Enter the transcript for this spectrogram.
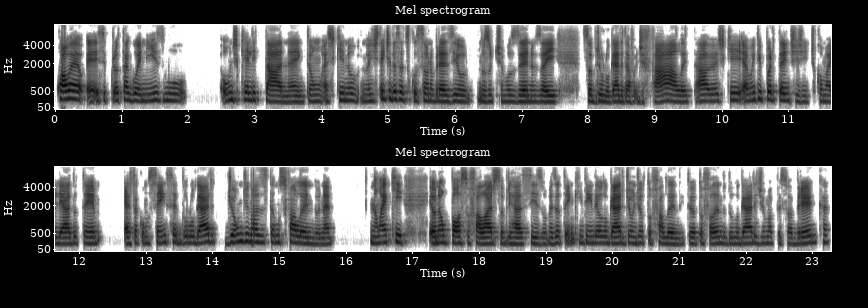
qual é esse protagonismo, onde que ele está, né? Então, acho que no, a gente tem tido essa discussão no Brasil nos últimos anos aí sobre o lugar da, de fala e tal. Eu acho que é muito importante a gente, como aliado, ter essa consciência do lugar de onde nós estamos falando, né? Não é que eu não posso falar sobre racismo, mas eu tenho que entender o lugar de onde eu estou falando. Então, eu estou falando do lugar de uma pessoa branca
